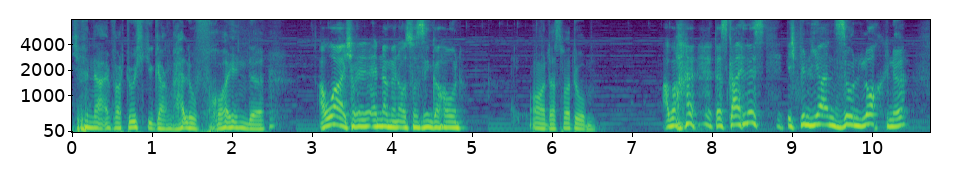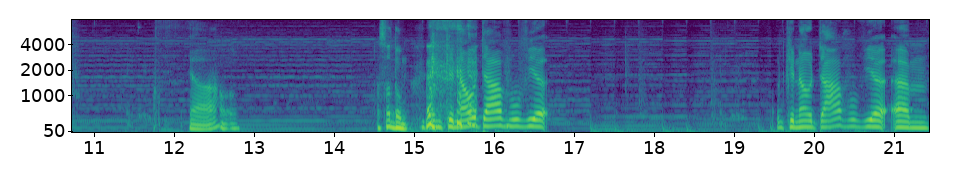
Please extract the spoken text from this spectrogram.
Ich bin da einfach durchgegangen. Hallo, Freunde. Aua, ich habe den Enderman aus Versehen gehauen. Oh, das war dumm. Aber das Geile ist, ich bin hier an so ein Loch, ne? Ja. Oh, oh. Das war dumm. Und genau da, wo wir. Und genau da, wo wir, ähm.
